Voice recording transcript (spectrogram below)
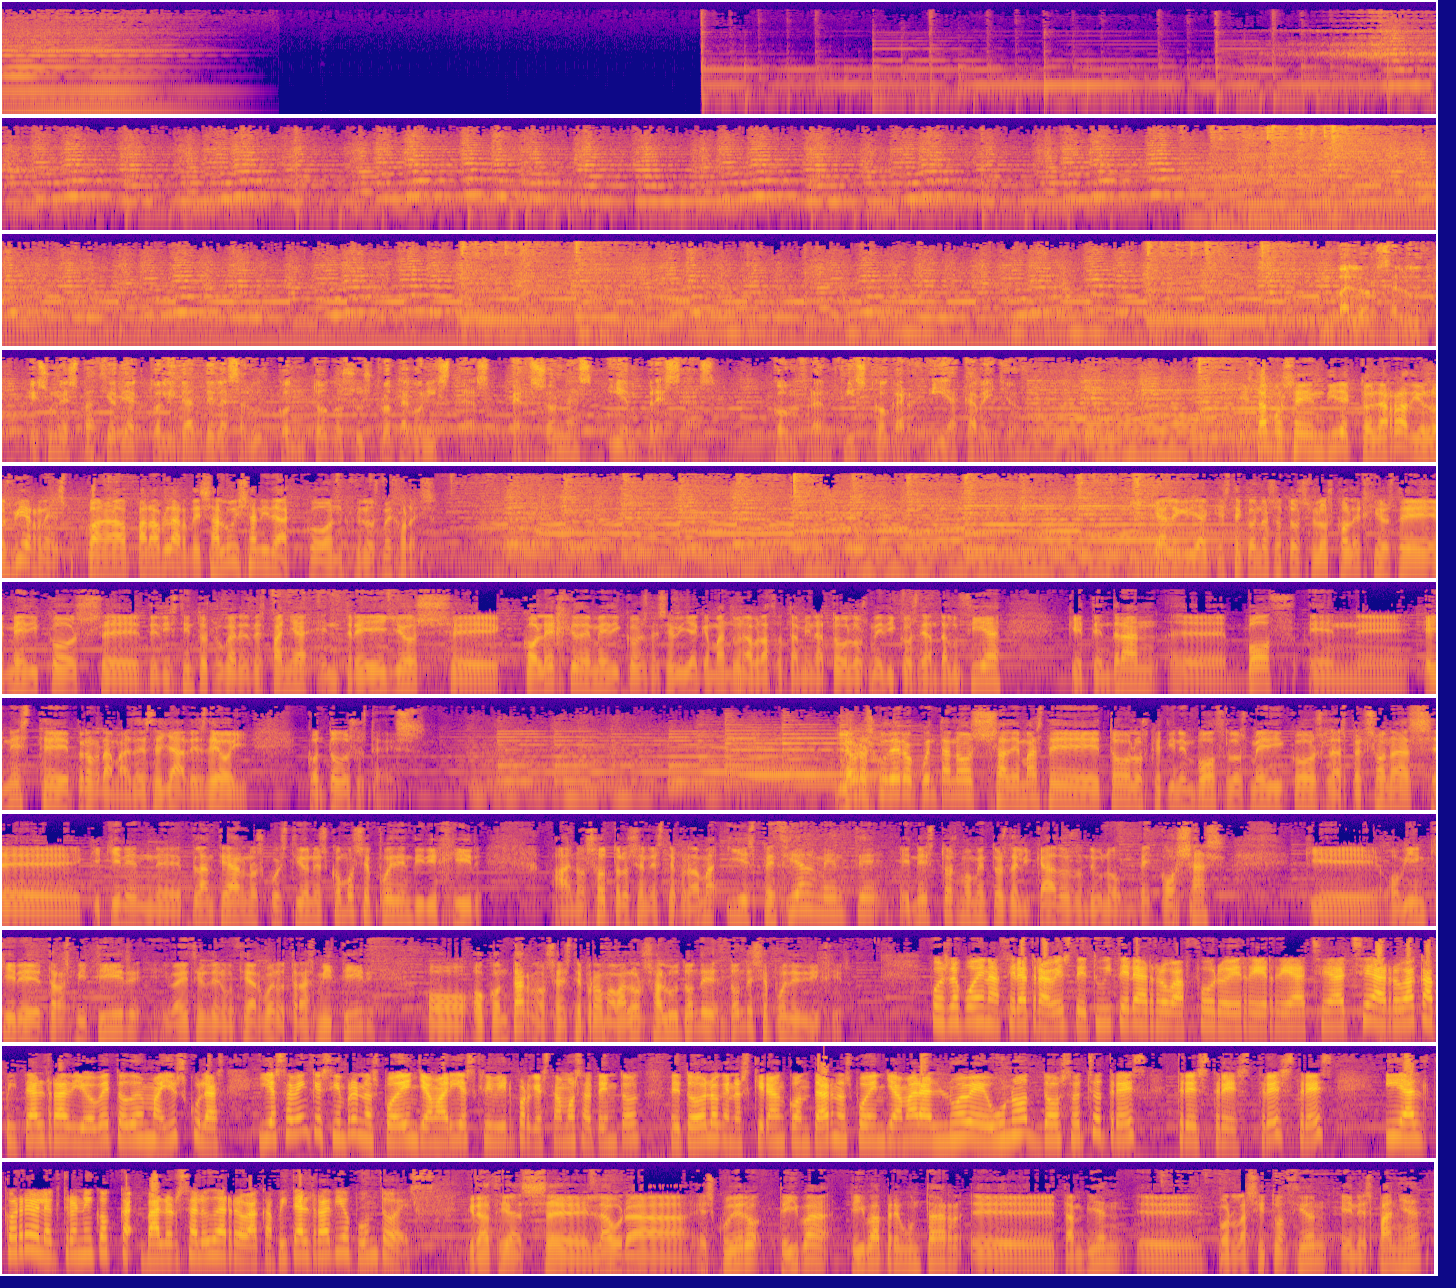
Valor Salud es un espacio de actualidad de la salud con todos sus protagonistas, personas y empresas. Con Francisco García Cabello. Estamos en directo en la radio los viernes para, para hablar de salud y sanidad con los mejores. Qué alegría que esté con nosotros los colegios de médicos eh, de distintos lugares de España, entre ellos eh, Colegio de Médicos de Sevilla, que manda un abrazo también a todos los médicos de Andalucía, que tendrán eh, voz en, en este programa desde ya, desde hoy, con todos ustedes. Laura Escudero, cuéntanos, además de todos los que tienen voz, los médicos, las personas que quieren plantearnos cuestiones, ¿cómo se pueden dirigir a nosotros en este programa y especialmente en estos momentos delicados donde uno ve cosas que o bien quiere transmitir, iba a decir denunciar, bueno, transmitir o, contarnos a este programa Valor Salud, ¿dónde, dónde se puede dirigir? Pues lo pueden hacer a través de Twitter, arroba foro rrhh, arroba capital radio B, todo en mayúsculas. Y ya saben que siempre nos pueden llamar y escribir porque estamos atentos de todo lo que nos quieran contar. Nos pueden llamar al 912833333 y al correo electrónico valorsalud.capitalradio.es. Gracias, eh, Laura Escudero. Te iba, te iba a preguntar eh, también eh, por la situación en España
